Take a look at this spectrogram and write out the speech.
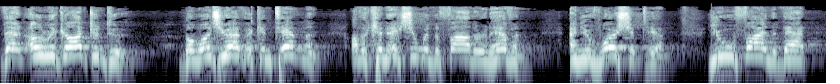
that only God can do. But once you have the contentment of a connection with the Father in heaven and you've worshiped Him, you will find that that,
